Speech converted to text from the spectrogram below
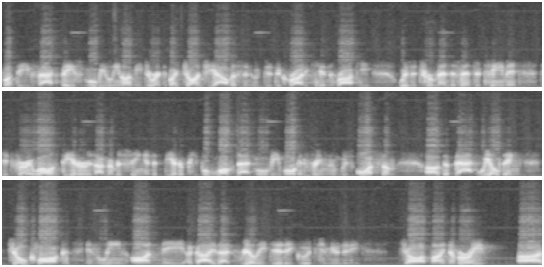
But the fact-based movie Lean on Me, directed by John G. Avildsen, who did The Karate Kid and Rocky, was a tremendous entertainment. Did very well in theaters. I remember seeing it in the theater. People loved that movie. Morgan Freeman was awesome. Uh, the bat-wielding Joe Clark in Lean on Me, a guy that really did a good community job. My number eight, uh, I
